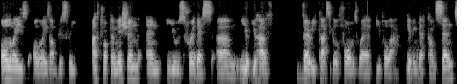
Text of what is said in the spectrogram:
always, always obviously ask for permission and use for this. Um, you, you have very classical forms where people are giving their consent,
